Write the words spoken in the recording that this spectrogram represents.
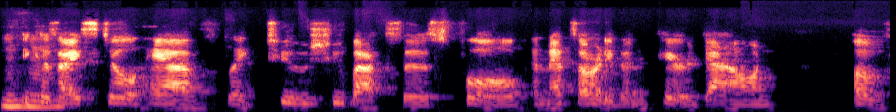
because Mhm. I still have like two shoe boxes full, and that's already been pared down of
